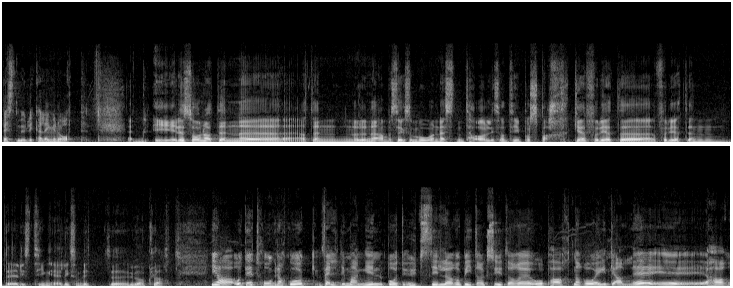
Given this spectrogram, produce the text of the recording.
best mulig kan legge det mm. opp. Er det sånn at, en, eh, at den, når det nærmer seg, så må en nesten ta litt sånn ting på sparket? Fordi at, eh, fordi at en, er liksom, ting er liksom litt uh, uavklart? Ja, og det tror jeg nok òg veldig mange, både utstillere, bidragsytere og partnere, og egentlig alle, eh, har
